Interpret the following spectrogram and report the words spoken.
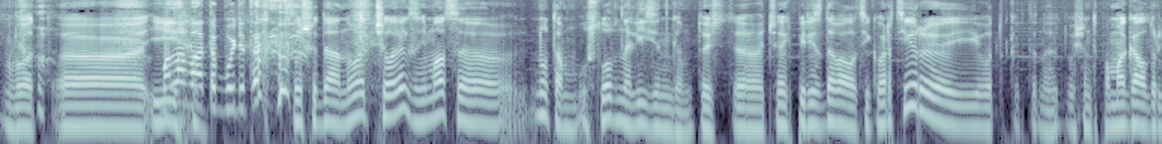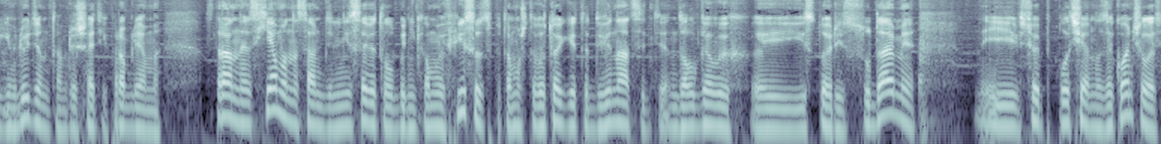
Вот, э, и... Маловато будет. Слушай, да, но человек занимался, ну, там, условно лизингом. То есть э, человек пересдавал эти квартиры и вот как-то, ну, в общем-то, помогал другим людям там решать их проблемы. Странная схема, на самом деле, не советовал бы никому вписываться, потому что в итоге это 12 долговых э, историй с судами, и все плачевно закончилось.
